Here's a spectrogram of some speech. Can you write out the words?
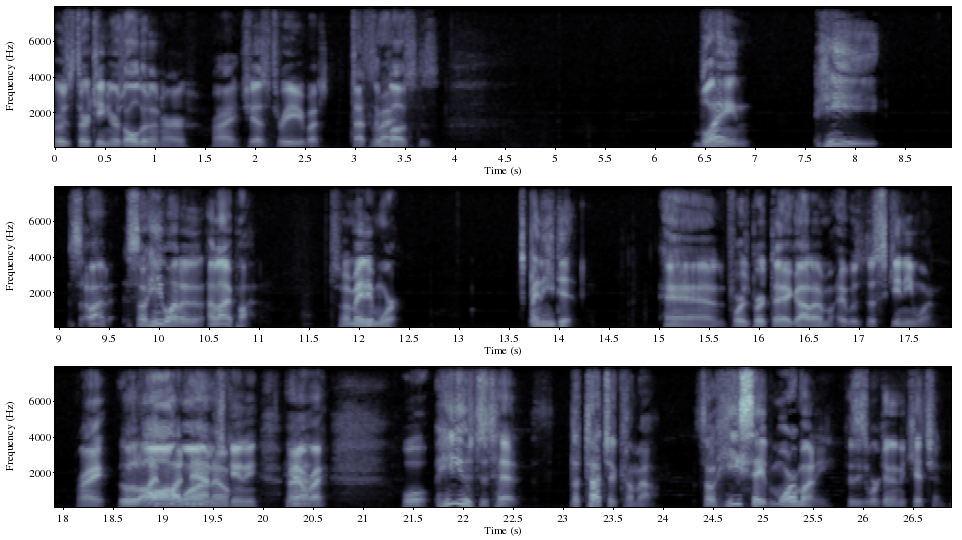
who's 13 years older than her, right? She has three, but that's the Right. closest. Blaine, he, so I, so he wanted an iPod, so I made him work, and he did. And for his birthday, I got him. It was the skinny one, right? The little iPod Nano. skinny. Yeah. Yeah, right. Well, he used his head. The touch had come out, so he saved more money because he's working in the kitchen.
